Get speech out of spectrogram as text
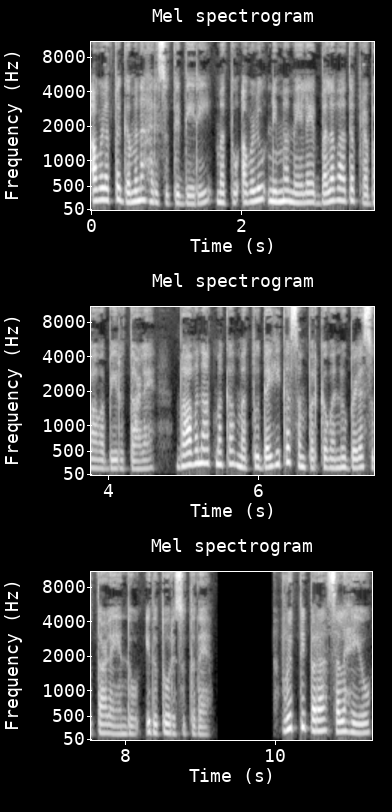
ಅವಳತ್ತ ಗಮನ ಹರಿಸುತ್ತಿದ್ದೀರಿ ಮತ್ತು ಅವಳು ನಿಮ್ಮ ಮೇಲೆ ಬಲವಾದ ಪ್ರಭಾವ ಬೀರುತ್ತಾಳೆ, ಭಾವನಾತ್ಮಕ ಮತ್ತು ದೈಹಿಕ ಸಂಪರ್ಕವನ್ನು ಬೆಳೆಸುತ್ತಾಳೆ ಎಂದು ಇದು ತೋರಿಸುತ್ತದೆ. ವೃತ್ತಿಪರ ಸಲಹೆಯು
